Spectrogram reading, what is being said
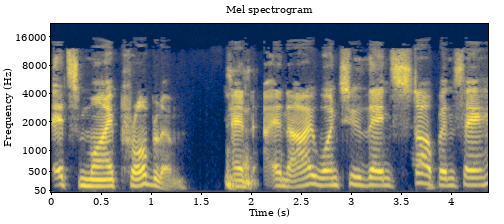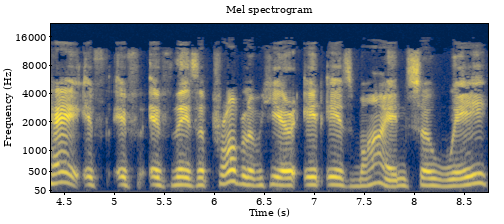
it's my problem. And and i want to then stop and say hey if if if there's a problem here it is mine. So where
